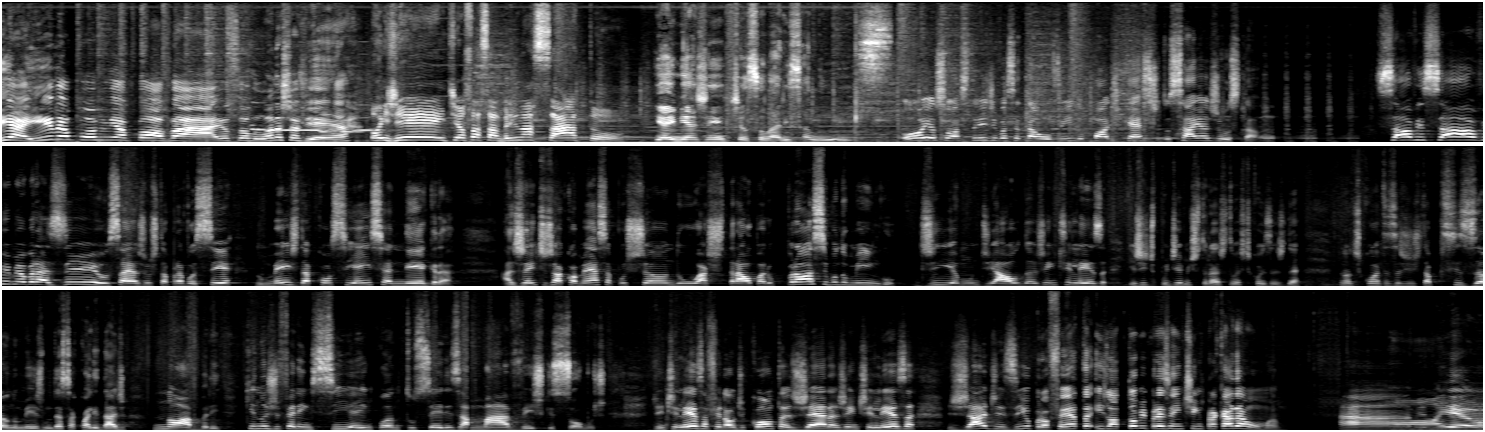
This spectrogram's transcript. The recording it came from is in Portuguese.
E aí, meu povo e minha pova? Eu sou Luana Xavier. Oi, gente, eu sou a Sabrina Sato. E aí, minha gente, eu sou Larissa Luz. Oi, eu sou a Astrid e você está ouvindo o podcast do Saia Justa. Salve, salve, meu Brasil! Saia Justa para você no mês da consciência negra. A gente já começa puxando o astral para o próximo domingo, Dia Mundial da Gentileza. E a gente podia misturar as duas coisas, né? Afinal de contas, a gente está precisando mesmo dessa qualidade nobre que nos diferencia enquanto seres amáveis que somos. Gentileza, afinal de contas, gera gentileza, já dizia o profeta, e lá tome presentinho para cada uma. Ah, meu Deus.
